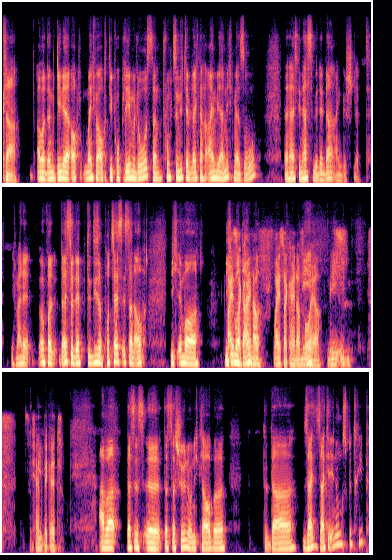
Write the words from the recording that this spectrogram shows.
klar, aber dann gehen ja auch manchmal auch die Probleme los, dann funktioniert der vielleicht nach einem Jahr nicht mehr so. Dann heißt, wen hast du mir denn da angeschleppt? Ich meine, irgendwann, weißt du, der, dieser Prozess ist dann auch nicht immer, nicht weiß immer ja keiner, Weiß ja keiner nee, vorher, wie nee, eben. sich entwickelt. Aber das ist, äh, das ist das Schöne und ich glaube, da seid, seid ihr Innungsbetrieb?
